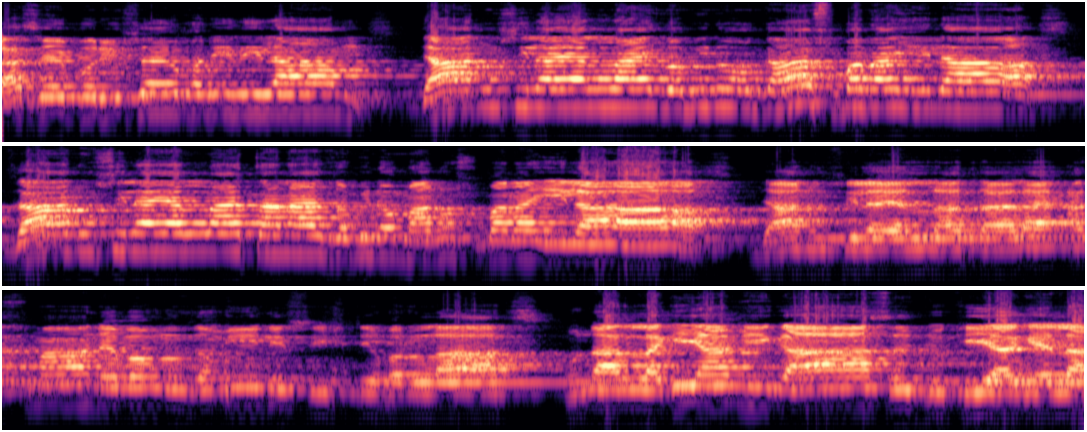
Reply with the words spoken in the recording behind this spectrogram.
গাছে পরিচয় করে নিলাম। জান উসিলাই আল্লাহ জমিন গাছ বানাইলা জান উসিলাই আল্লাহ তালা জমিন মানুষ বানাইলা জান উসিলাই আল্লাহ তালা আসমান এবং জমিন সৃষ্টি করলা, উনার লাগি আমি গাছ ঝুঁকিয়া গেলাম।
